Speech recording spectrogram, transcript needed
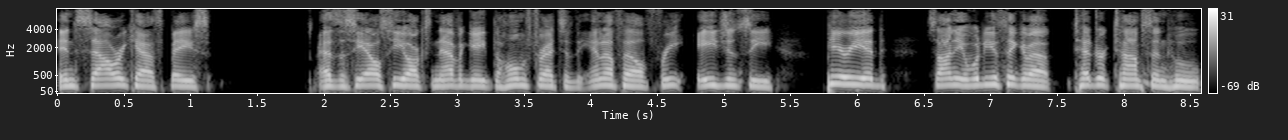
in salary cap space as the Seattle Seahawks navigate the home stretch of the NFL free agency period. Sonia, what do you think about Tedric Thompson, who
